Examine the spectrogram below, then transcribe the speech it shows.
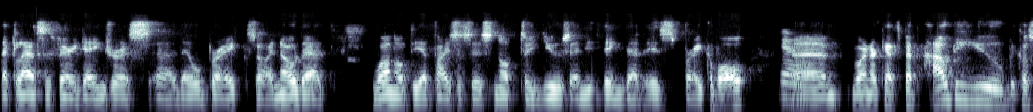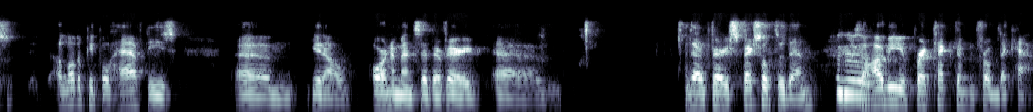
the glass is very dangerous. Uh, they will break. So I know that one of the advices is not to use anything that is breakable yeah. um, when our cats. But how do you? Because a lot of people have these, um, you know, ornaments that are very um, that are very special to them. Mm-hmm. So how do you protect them from the cat?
